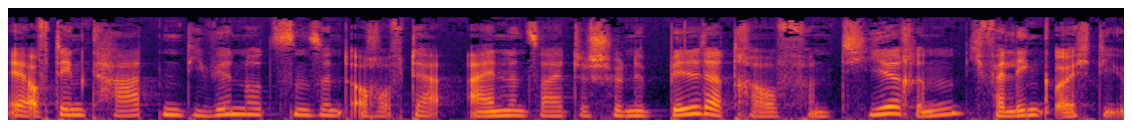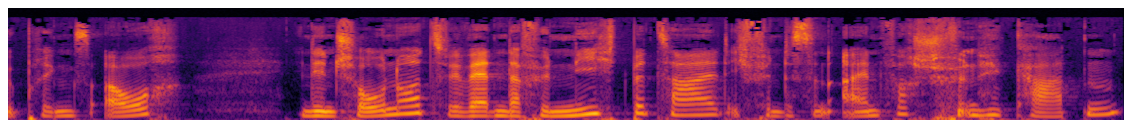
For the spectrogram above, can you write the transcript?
äh, auf den Karten, die wir nutzen, sind auch auf der einen Seite schöne Bilder drauf von Tieren. Ich verlinke euch die übrigens auch in den Show Notes. Wir werden dafür nicht bezahlt. Ich finde, es sind einfach schöne Karten.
